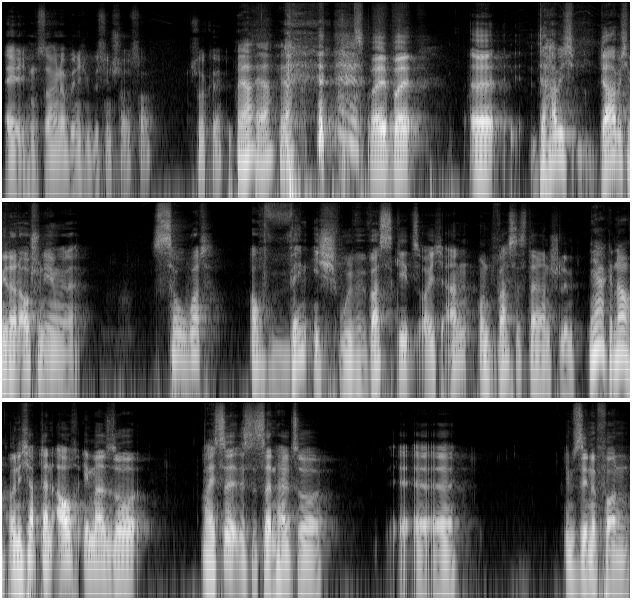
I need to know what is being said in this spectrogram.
ey, ich muss sagen, da bin ich ein bisschen stolz drauf. Ist okay. ja, ja, ja. Weil, weil äh, da habe ich, da habe ich mir dann auch schon irgendwann gedacht, so what? Auch wenn ich schwul bin, was geht's euch an und was ist daran schlimm? Ja, genau. Und ich habe dann auch immer so, weißt du, es ist dann halt so, äh, äh, äh, im Sinne von,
